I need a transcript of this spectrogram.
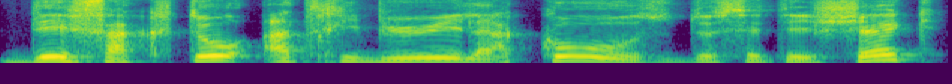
de facto attribué la cause de cet échec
